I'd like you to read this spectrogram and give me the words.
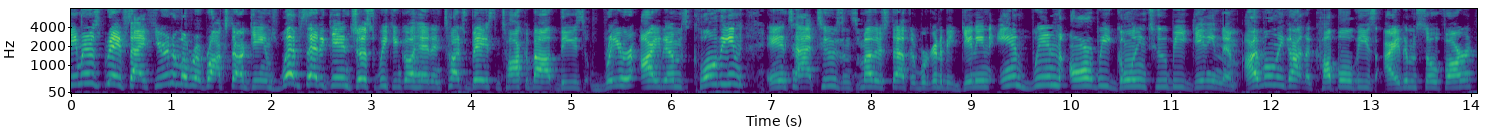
Gamers, Gravesight here, and I'm over at Rockstar Games website again, just we can go ahead and touch base and talk about these rare items, clothing, and tattoos, and some other stuff that we're going to be getting, and when are we going to be getting them? I've only gotten a couple of these items so far,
